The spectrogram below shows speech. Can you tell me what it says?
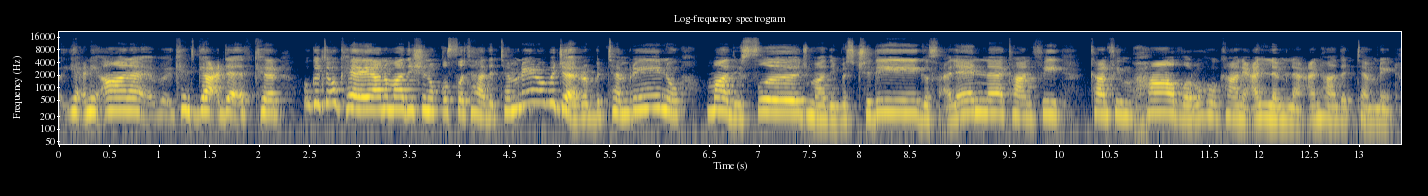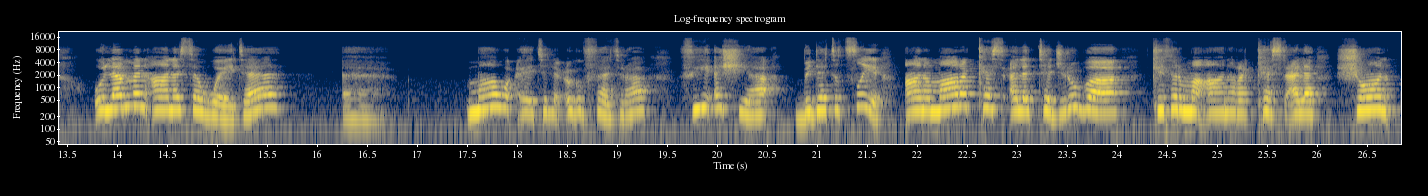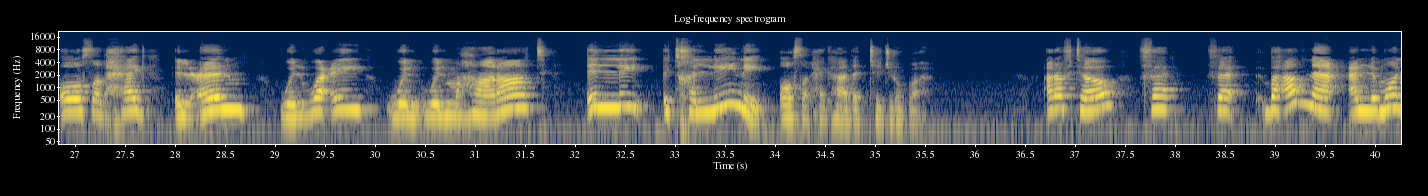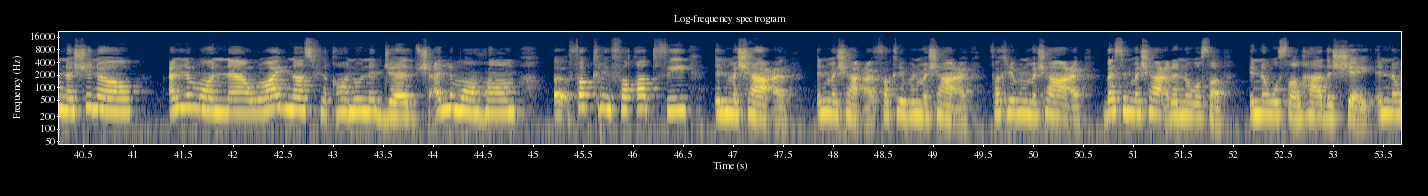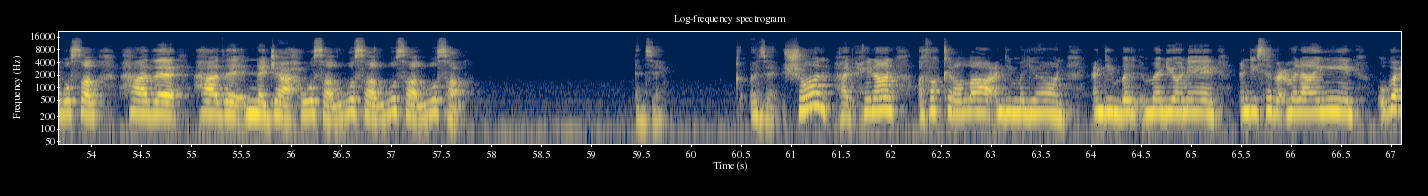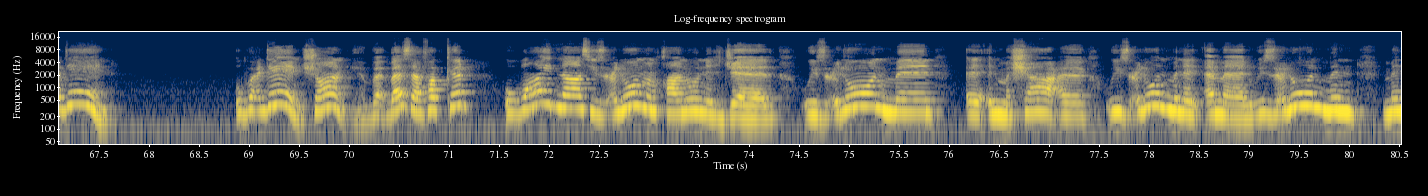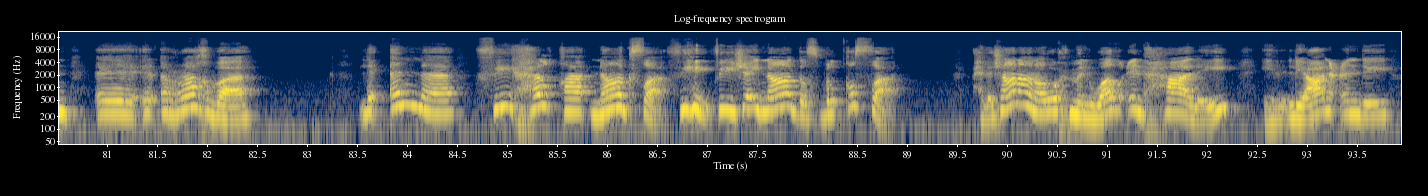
يعني أنا كنت قاعدة أذكر وقلت okay أنا ما أدري شنو قصة هذا التمرين وبجرب التمرين وما أدري صج ما أدري بس كذي قص علينا كان في كان في محاضر وهو كان يعلمنا عن هذا التمرين. ولما أنا سويته آه ما وعيت عقب فترة في أشياء بدأت تصير. أنا ما ركزت على التجربة كثر ما أنا ركزت على شلون أوصل حق العلم والوعي والمهارات اللي تخليني أوصل حق هذا التجربة. عرفتوا ف فبعضنا علمونا شنو؟ علمونا وايد ناس في قانون الجذب علموهم؟ فكري فقط في المشاعر. المشاعر فكري بالمشاعر فكري بالمشاعر. بس المشاعر إنه وصل إنه وصل هذا الشيء إنه وصل هذا هذا النجاح وصل وصل وصل وصل. انزين. انزين شلون الحين أنا أفكر الله عندي مليون عندي مليونين عندي سبع ملايين وبعدين؟ وبعدين شلون؟ بس أفكر ووايد ناس يزعلون من قانون الجذب ويزعلون من آه، المشاعر ويزعلون من الأمل ويزعلون من من آه، الرغبة لأن في حلقة ناقصة في في شيء ناقص بالقصة. علشان أنا أروح من وضعي الحالي اللي أنا عندي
